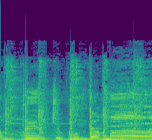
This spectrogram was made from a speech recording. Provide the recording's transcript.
దాహం తీర్చుకుందమా?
